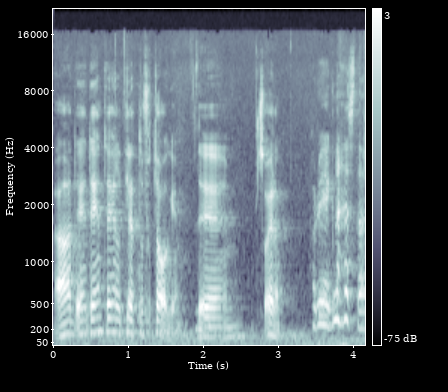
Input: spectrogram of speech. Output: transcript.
ja, det, det, är inte helt lätt att få tag i. Det, så är det. Har du egna hästar?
